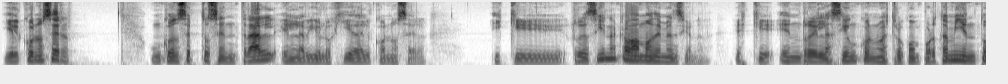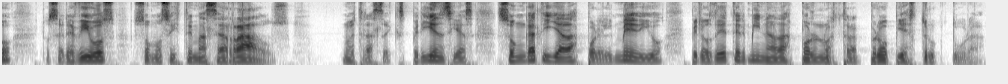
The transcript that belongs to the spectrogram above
y el conocer, un concepto central en la biología del conocer y que recién acabamos de mencionar es que en relación con nuestro comportamiento, los seres vivos somos sistemas cerrados. Nuestras experiencias son gatilladas por el medio, pero determinadas por nuestra propia estructura.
